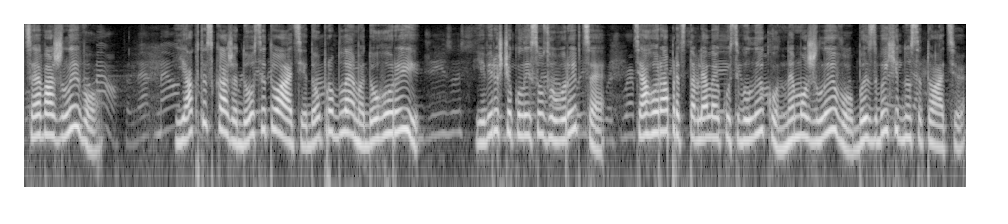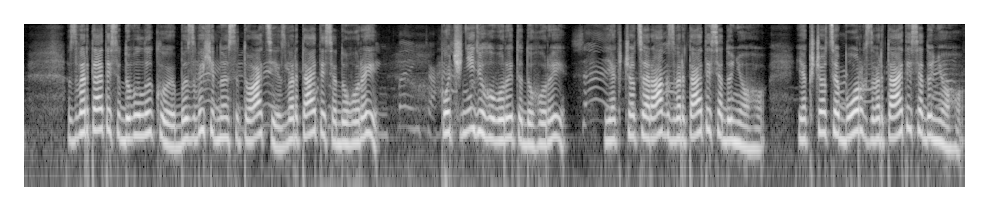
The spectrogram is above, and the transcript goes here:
Це важливо. Як хто скаже до ситуації, до проблеми, до гори? Я вірю, що коли Ісус говорив це, ця гора представляла якусь велику, неможливу, безвихідну ситуацію. Звертайтеся до великої, безвихідної ситуації, звертайтеся до гори. Почніть говорити до гори. Якщо це рак, звертайтеся до нього. Якщо це борг, звертайтеся до нього.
